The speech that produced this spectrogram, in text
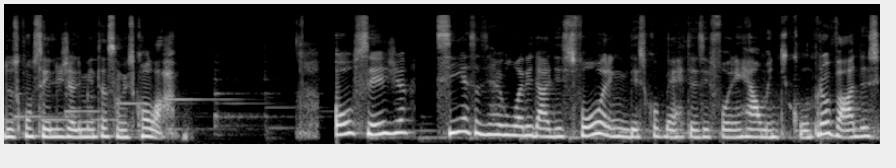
dos conselhos de alimentação escolar. Ou seja, se essas irregularidades forem descobertas e forem realmente comprovadas,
